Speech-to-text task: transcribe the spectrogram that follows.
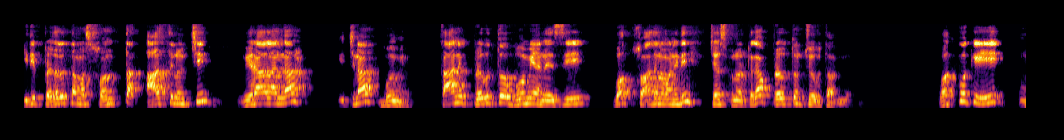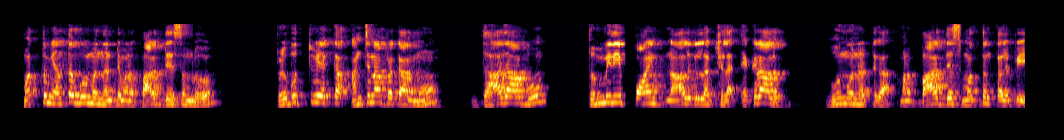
ఇది ప్రజలు తమ సొంత ఆస్తి నుంచి విరాళంగా ఇచ్చిన భూమి. కానీ ప్రభుత్వ భూమి అనేసి వక్ స్వాధీనం అనేది చేసుకున్నట్టుగా ప్రభుత్వం చూపుతోంది. వక్కుకి మొత్తం ఎంత భూమి ఉందంటే మన భారతదేశంలో ప్రభుత్వం యొక్క అంచనా ప్రకారము దాదాపు తొమ్మిది పాయింట్ నాలుగు లక్షల ఎకరాలు భూమి ఉన్నట్టుగా మన భారతదేశం మొత్తం కలిపి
